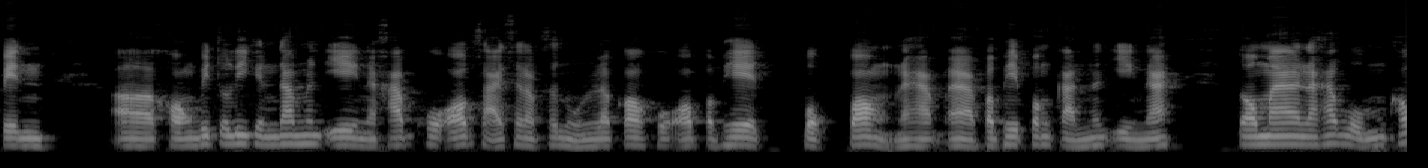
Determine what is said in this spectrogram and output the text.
เป็นอของ Victory Gundam นั่นเองนะครับโคออฟสายสนับสนุนแล้วก็โคออฟประเภทปกป้องนะครับอ่าประเภทป้องกันนั่นเองนะต่อมานะครับผมเขา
